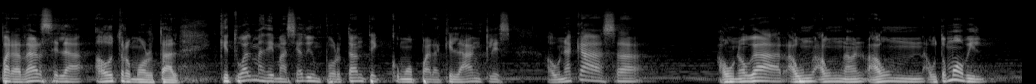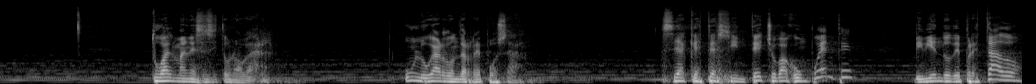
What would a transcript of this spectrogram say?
para dársela a otro mortal. Que tu alma es demasiado importante como para que la ancles a una casa, a un hogar, a un, a un- a un automóvil. Tu alma necesita un hogar, un lugar donde reposar. Sea que estés sin techo bajo un puente, viviendo de prestado,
